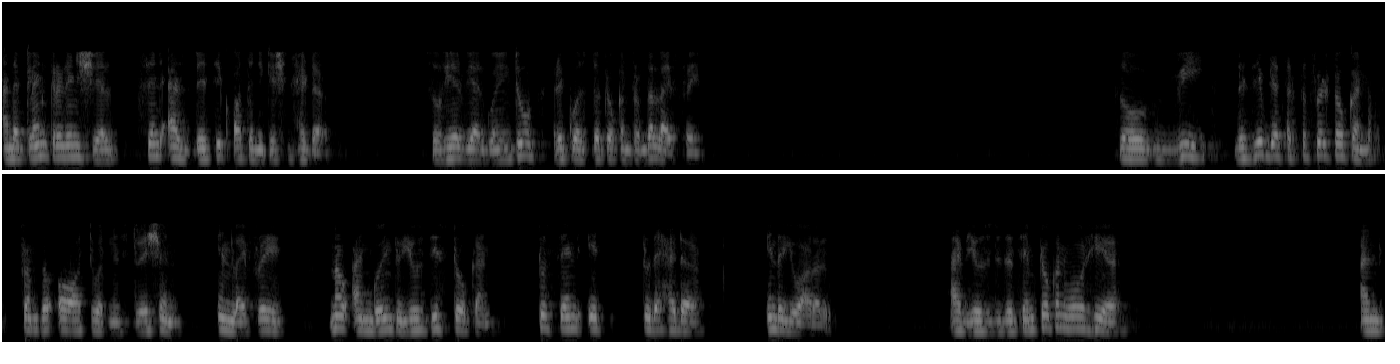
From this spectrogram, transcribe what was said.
and the client credential sent as basic authentication header so here we are going to request the token from the Liferay so we received a successful token from the OAuth administration in Liferay now I'm going to use this token to send it to the header in the URL. I've used the same token over here. And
